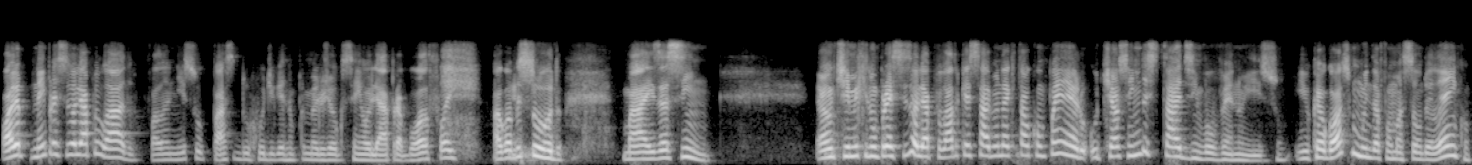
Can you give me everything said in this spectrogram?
Olha, nem precisa olhar para o lado. Falando nisso, o passe do Rudiger no primeiro jogo sem olhar para a bola foi algo absurdo. Mas assim, é um time que não precisa olhar para o lado porque sabe onde é que está o companheiro. O Chelsea ainda está desenvolvendo isso. E o que eu gosto muito da formação do elenco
